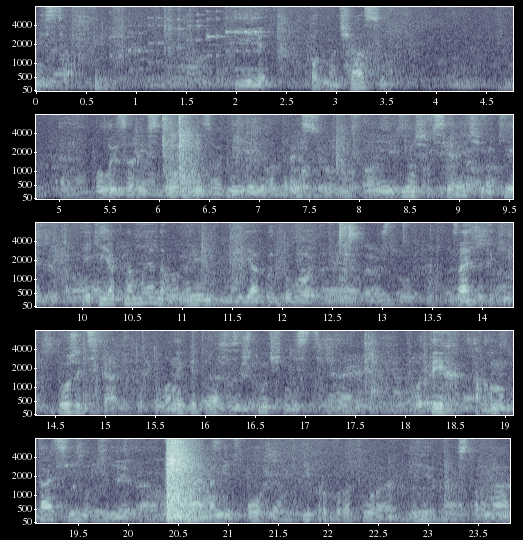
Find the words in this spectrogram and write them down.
місцях. І одночасно е, були зареєстровані за однією адресою і інші всі речі, які, які як на мене, вони ну, якби до е, знаєте, такі дуже цікаві. Тобто вони підтверджують штучність е, отих аргументацій, які має, на мій погляд, і прокуратура, і сторона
